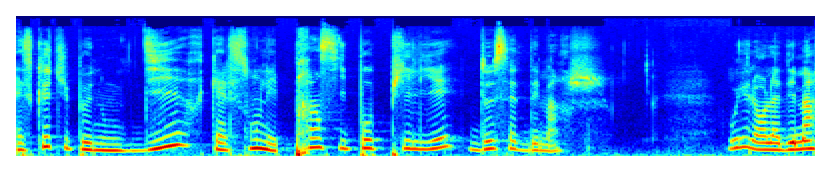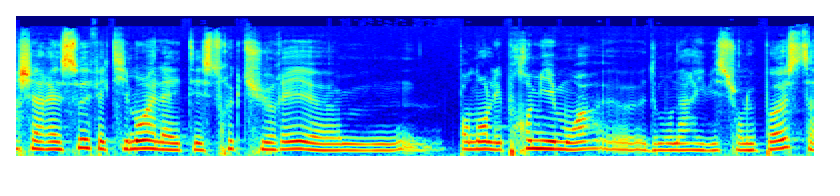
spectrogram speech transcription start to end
Est-ce que tu peux nous dire quels sont les principaux piliers de cette démarche? Oui, alors la démarche RSE, effectivement, elle a été structurée euh, pendant les premiers mois euh, de mon arrivée sur le poste.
